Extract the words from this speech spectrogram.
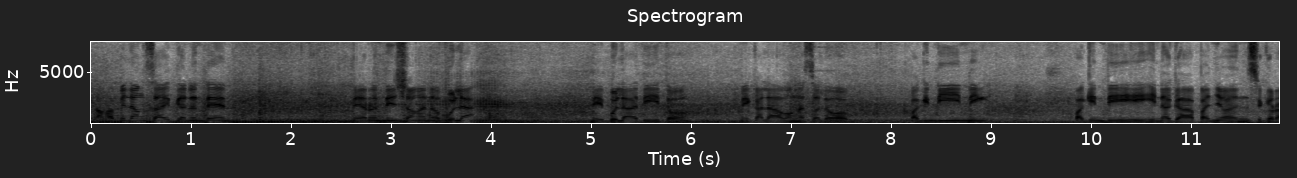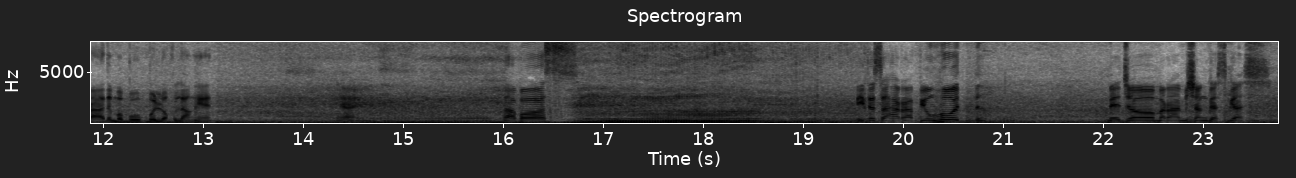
Sa kabilang side, ganun din. Meron din siyang ano, bula. May bula dito. May kalawang na sa loob. Pag hindi pag hindi inagapan yon sigurado mabubulok lang yan. Ayan. Tapos, dito sa harap, yung hood, medyo marami siyang gasgas.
